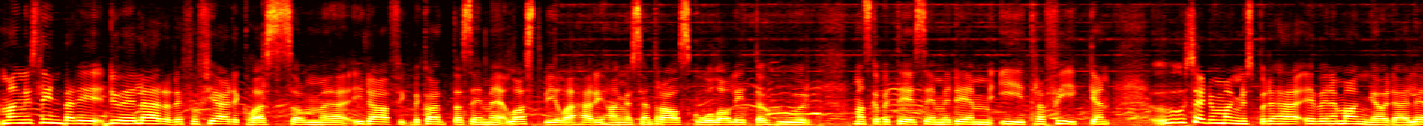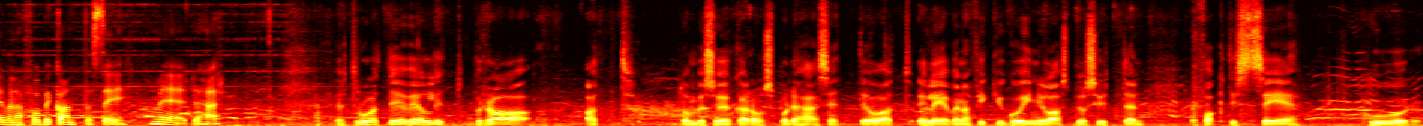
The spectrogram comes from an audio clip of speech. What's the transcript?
Magnus Lindberg, du är lärare för fjärde klass som eh, idag fick bekanta sig med lastbilar här i Hangö centralskola och lite hur man ska bete sig med dem i trafiken. Hur ser du Magnus på det här evenemanget och där eleverna får bekanta sig med det här? Jag tror att det är väldigt bra att de besöker oss på det här sättet och att eleverna fick ju gå in i lastbilshytten och faktiskt se hur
